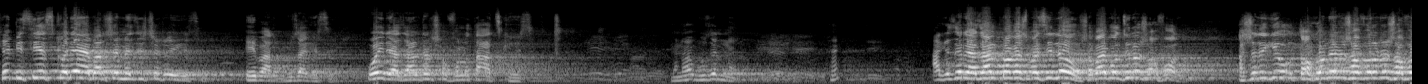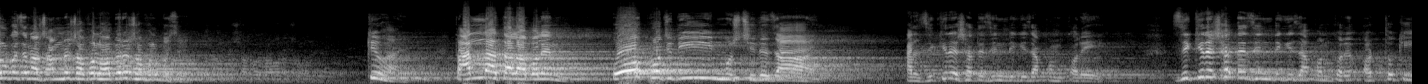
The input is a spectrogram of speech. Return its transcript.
সে বিসিএস করে এবার সে ম্যাজিস্ট্রেট হয়ে গেছে। এবার বোঝা গেছে। ওই রেজাল্টের সফলতা আজকে হয়েছে। মনে হয় বুঝেন না? আগে যে রেজাল্ট প্রকাশ পাইছিল, সবাই বলছিল সফল। আসলে কি তখনের সফল সফল করছে না, সামনে সফল হবে সফল করছে কি হয় তা আল্লাহ তালা বলেন, ও প্রতিদিন মসজিদে যায়, আর জিকিরের সাথে জিন্দিগি যাপন করে। জিকিরের সাথে জিন্দিগি যাপন করে অর্থ কি?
